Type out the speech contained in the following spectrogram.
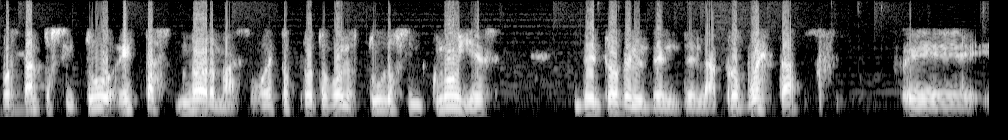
Por tanto, si tú estas normas o estos protocolos tú los incluyes dentro de la propuesta, eh,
